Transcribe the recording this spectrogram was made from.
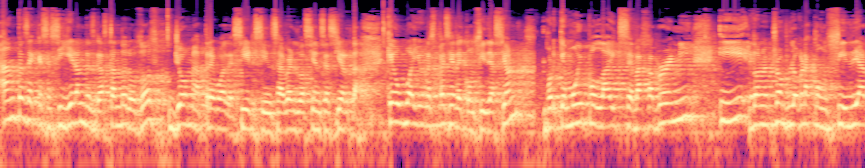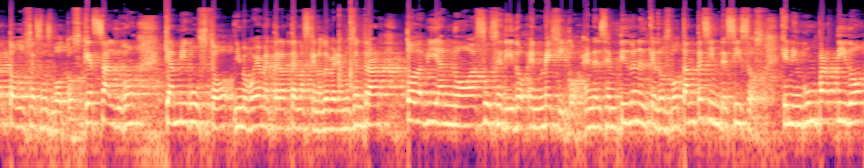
antes de que se siguieran desgastando los dos, yo me atrevo a decir decir sin saberlo a ciencia cierta que hubo ahí una especie de conciliación, porque muy polite se baja Bernie y Donald Trump logra conciliar todos esos votos, que es algo que a mi gusto, y me voy a meter a temas que no deberíamos entrar, todavía no ha sucedido en México, en el sentido en el que los votantes indecisos, que ningún partido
